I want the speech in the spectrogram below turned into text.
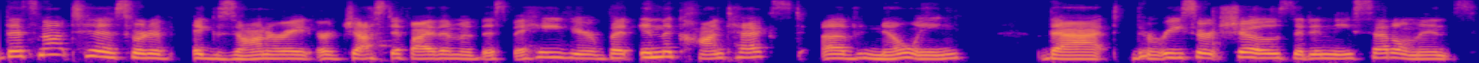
that's not to sort of exonerate or justify them of this behavior, but in the context of knowing that the research shows that in these settlements,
